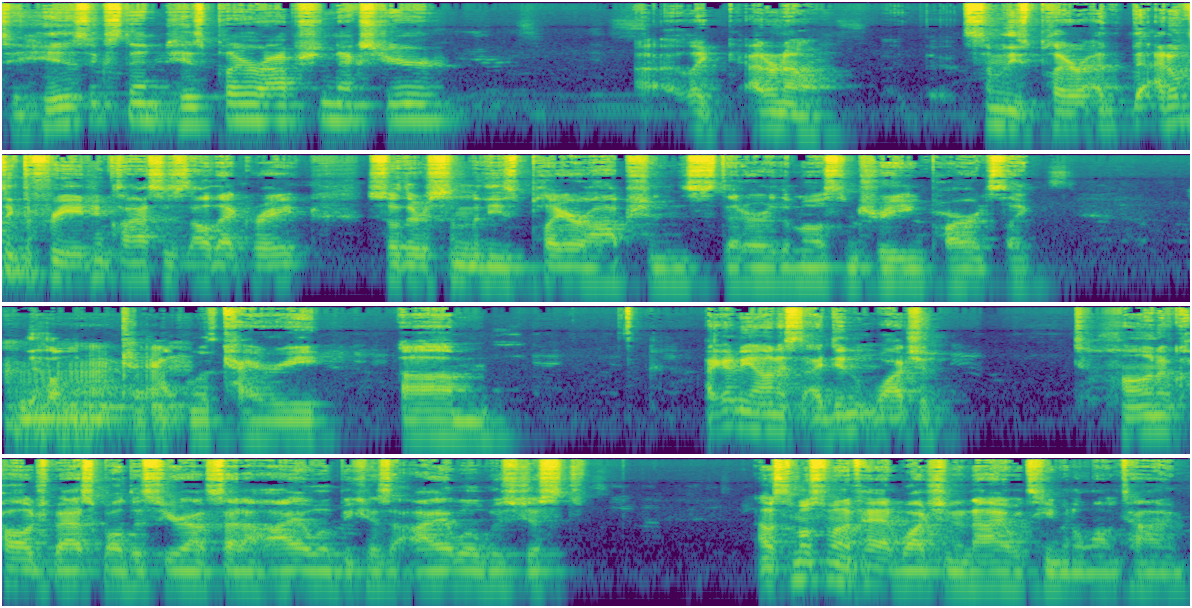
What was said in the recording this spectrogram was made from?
to his extent, his player option next year. Uh, like, I don't know some of these player. I don't think the free agent class is all that great. So there's some of these player options that are the most intriguing parts, like mm, okay. with Kyrie. Um, I got to be honest. I didn't watch a ton of college basketball this year outside of Iowa because Iowa was just. I was the most fun I've had watching an Iowa team in a long time.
